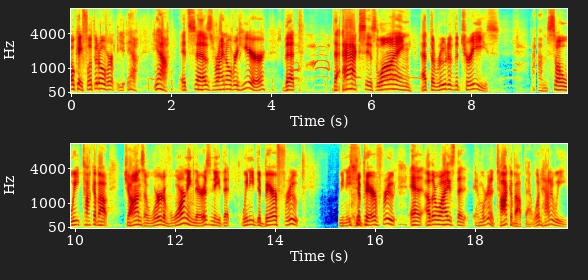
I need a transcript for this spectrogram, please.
Okay, flip it over. Yeah, yeah. It says right over here that the axe is lying at the root of the trees. Um, so we talk about John's a word of warning there, isn't he? That we need to bear fruit. We need to bear fruit, and otherwise, that. And we're going to talk about that. What? How do we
